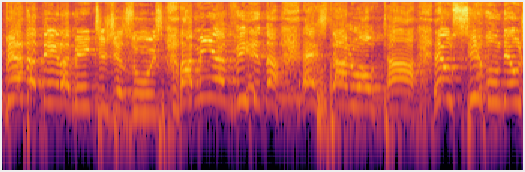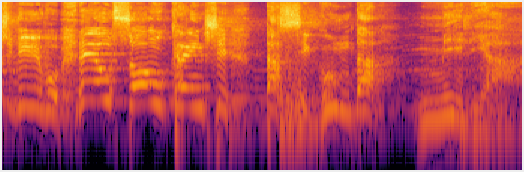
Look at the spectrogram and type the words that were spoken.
verdadeiramente Jesus, a minha vida está no altar, eu sirvo um Deus vivo, eu sou o crente da segunda milha.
